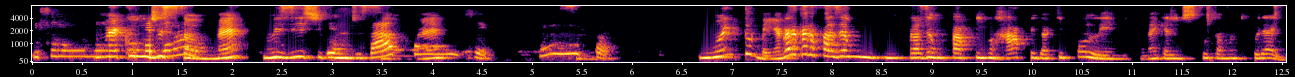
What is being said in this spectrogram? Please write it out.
Isso não, não, não é condição, né? Não existe condição. Né? Exatamente. Né? É isso. Muito bem. Agora eu quero fazer um, trazer um papinho rápido aqui, polêmico, né? Que a gente escuta muito por aí.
